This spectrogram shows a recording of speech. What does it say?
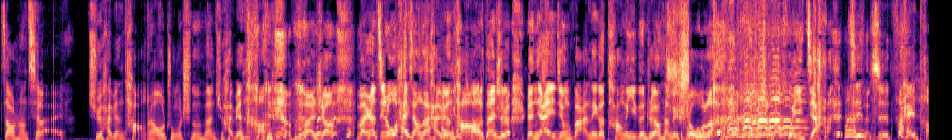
早上起来。去海边躺，然后中午吃顿饭去海边躺，晚上晚上其实我还想在海边躺，但是人家已经把那个躺椅跟遮阳伞给收了，就只能回家，禁止再躺。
